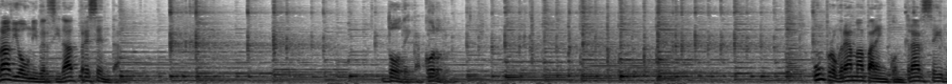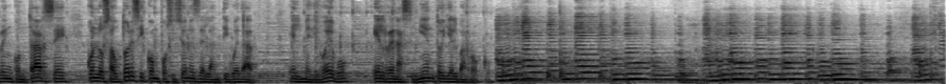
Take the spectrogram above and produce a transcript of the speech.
Radio Universidad presenta Dodecacorde. Un programa para encontrarse y reencontrarse con los autores y composiciones de la antigüedad, el medioevo, el renacimiento y el barroco.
